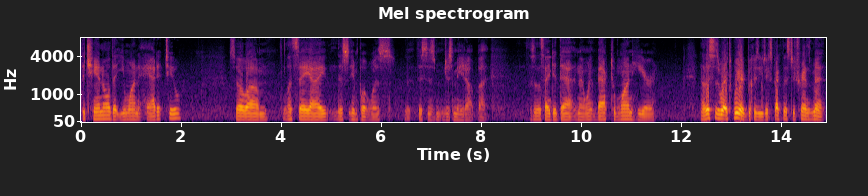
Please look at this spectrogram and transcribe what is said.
the channel that you want to add it to. So um, let's say I this input was this is just made up, but so let's say I did that and I went back to one here. Now this is where it's weird because you'd expect this to transmit,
